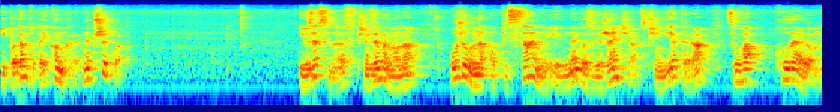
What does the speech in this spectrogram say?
I podam tutaj konkretny przykład. Józef Smith w Księdze Mormona użył na opisanie jednego zwierzęcia z Księgi Jatera słowa kurelon.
